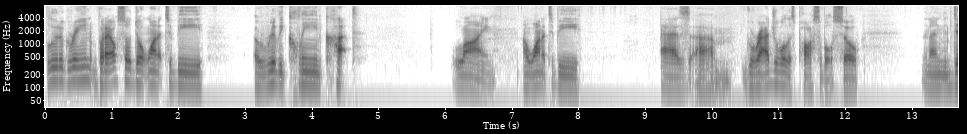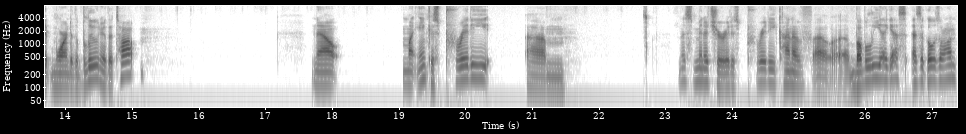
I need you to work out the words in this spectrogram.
blue to green, but I also don't want it to be a really clean cut line. I want it to be as um, gradual as possible. So then I'm going to dip more into the blue near the top. Now, my ink is pretty, um, this miniature, it is pretty kind of uh, bubbly, I guess, as it goes on.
